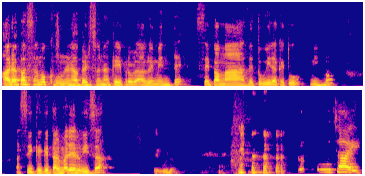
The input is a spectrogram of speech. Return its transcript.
Ahora pasamos con una persona que probablemente sepa más de tu vida que tú mismo. Así que, ¿qué tal, María Luisa? Seguro. escucháis?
